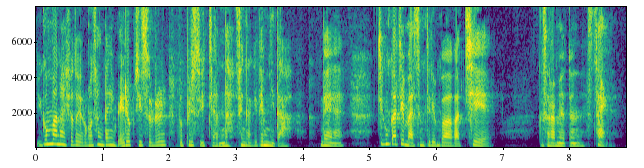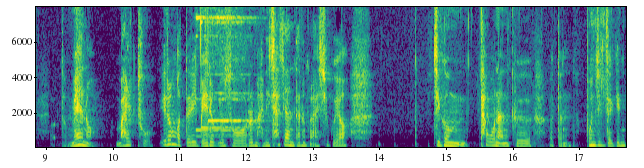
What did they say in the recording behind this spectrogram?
이것만 하셔도 여러분 상당히 매력 지수를 높일 수 있지 않나 생각이 됩니다. 네. 지금까지 말씀드린 바와 같이 그 사람의 어떤 스타일, 어떤 매너, 말투 이런 것들이 매력 요소를 많이 차지한다는 걸 아시고요. 지금 타고난 그 어떤 본질적인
